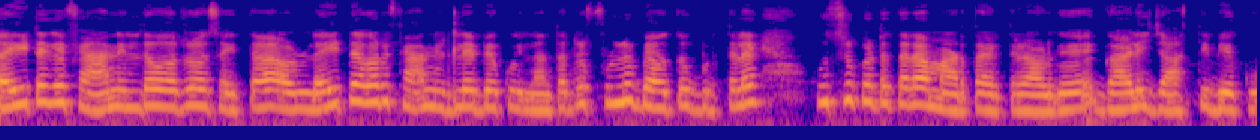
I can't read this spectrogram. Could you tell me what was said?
ಲೈಟಾಗೆ ಫ್ಯಾನ್ ಇಲ್ದವರು ಸಹಿತ, ಅವಳು ಲೈಟಾಗಾದ್ರು ಫ್ಯಾನ್ ಇಡಲೇಬೇಕು ಇಲ್ಲ ಅಂತಂದರೆ ಫುಲ್ಲು ಬೆವತೋಗಿ ಬಿಡ್ತಾಳೆ ಉಸಿರು ಕಟ್ಟೋ ಥರ ಮಾಡ್ತಾ ಇರ್ತಾಳೆ. ಅವಳಿಗೆ ಗಾಳಿ ಜಾಸ್ತಿ ಬೇಕು.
